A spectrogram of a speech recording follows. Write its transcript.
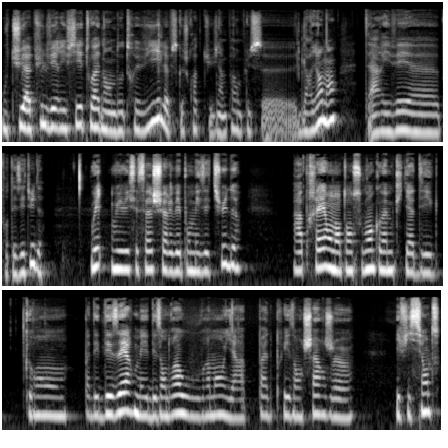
où tu as pu le vérifier toi dans d'autres villes parce que je crois que tu viens pas en plus de Lorient non? T'es arrivé euh, pour tes études? Oui, oui, oui, c'est ça. Je suis arrivée pour mes études. Après, on entend souvent quand même qu'il y a des grands, pas des déserts, mais des endroits où vraiment il n'y a pas de prise en charge euh, efficiente.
